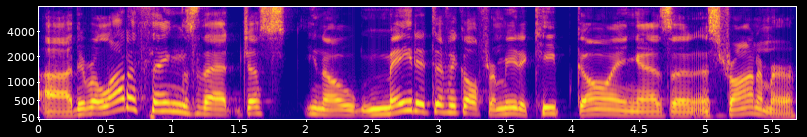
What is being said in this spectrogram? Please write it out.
Uh, there were a lot of things that just, you know, made it difficult for me to keep going as an astronomer.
